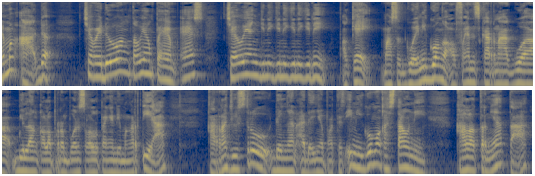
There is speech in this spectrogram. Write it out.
emang ada cewek doang tahu yang PMS, cewek yang gini gini gini gini. Oke, okay, maksud gue ini gue nggak offense karena gue bilang kalau perempuan selalu pengen dimengerti ya. Karena justru dengan adanya podcast ini gue mau kasih tahu nih, kalau ternyata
